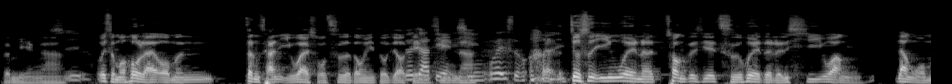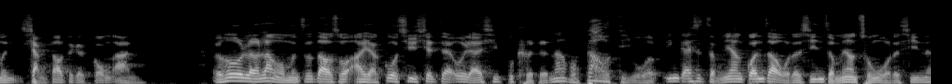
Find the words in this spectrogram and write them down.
的名啊。是。为什么后来我们正餐以外所吃的东西都叫点心呢？为什么？就是因为呢，创这些词汇的人希望让我们想到这个公案。然后呢，让我们知道说，哎呀，过去、现在、未来心不可得。那我到底我应该是怎么样关照我的心，怎么样存我的心呢？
